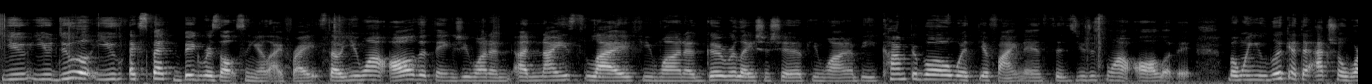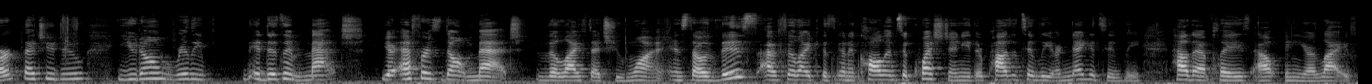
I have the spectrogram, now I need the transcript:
You you do you expect big results in your life, right? So you want all the things. You want a, a nice life, you want a good relationship, you want to be comfortable with your finances. You just want all of it. But when you look at the actual work that you do, you don't really it doesn't match your efforts don't match the life that you want. And so this I feel like is going to call into question either positively or negatively how that plays out in your life.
